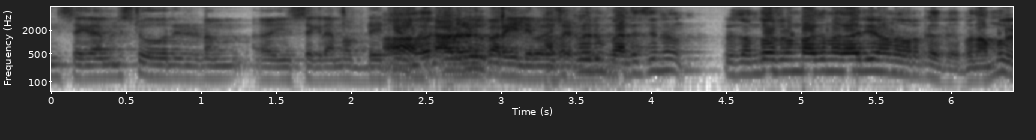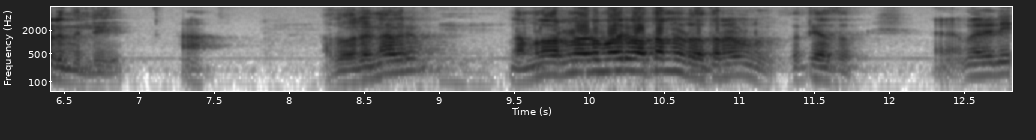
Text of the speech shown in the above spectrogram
ഇൻസ്റ്റാഗ്രാമിൽ സ്റ്റോറി ഇടണം ഇൻസ്റ്റാഗ്രാം അപ്ഡേറ്റ് ആളുകൾ പറയില്ലേ അതൊക്കെ ഒരു മനസ്സിന് ഒരു സന്തോഷം ഉണ്ടാക്കുന്ന കാര്യമാണ് അവർക്കൊക്കെ. അപ്പം നമ്മൾ ഇടുന്നില്ലേ? അതുപോലെ തന്നെ അവരും. നമ്മൾ ഒരെണ്ണം ഇടുമ്പോൾ അവർ പത്തെണ്ണം ഇടും. അത്രേ ഉള്ളൂ വ്യത്യാസം. മരണി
